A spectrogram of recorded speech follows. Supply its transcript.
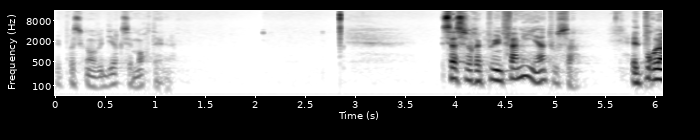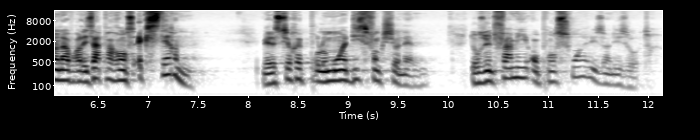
J'ai presque envie de dire que c'est mortel. Ça ne serait plus une famille, hein, tout ça. Elle pourrait en avoir les apparences externes, mais elle serait pour le moins dysfonctionnelle. Dans une famille, on prend soin les uns des autres.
